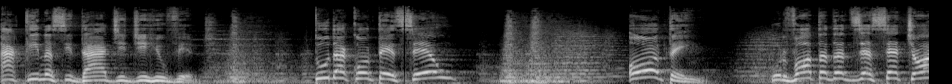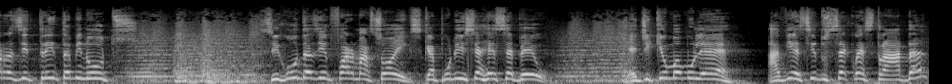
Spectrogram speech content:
aqui na cidade de Rio Verde. Tudo aconteceu ontem, por volta das 17 horas e 30 minutos. Segundo as informações que a polícia recebeu, é de que uma mulher havia sido sequestrada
